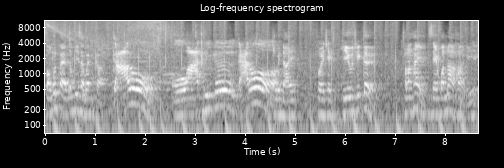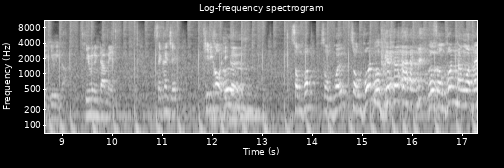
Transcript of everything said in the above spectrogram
สองหมื่นแปดโจมตีใส่แวนการ์ดกาโรโออาร์ทริกเกอร์กาโรทวินไดเฟิร์สเช็คฮิลทริกเกอร์พลังให้เซควันหน้าข้างนี้เดี๋ยวคิวอีกเหรอฮิวหนึ่งดาเมจเซคันด์เช็คคิดคอทิกเกอร์ส่งพ้นส่งพ้นส่งพ้นส่งพ้นทั้งหมดให้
